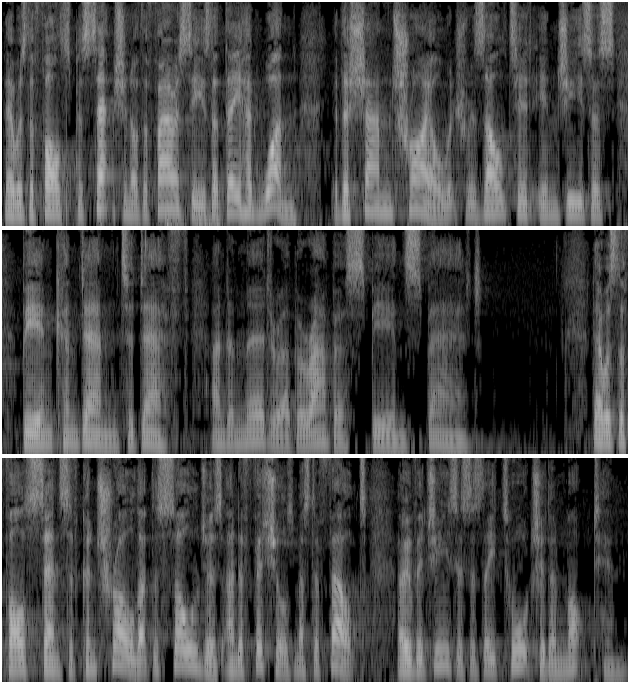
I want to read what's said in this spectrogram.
There was the false perception of the Pharisees that they had won the sham trial, which resulted in Jesus being condemned to death and a murderer, Barabbas, being spared. There was the false sense of control that the soldiers and officials must have felt over Jesus as they tortured and mocked him.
